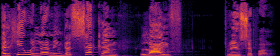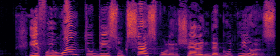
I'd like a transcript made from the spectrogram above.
And here we're learning the second life principle. If we want to be successful in sharing the good news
